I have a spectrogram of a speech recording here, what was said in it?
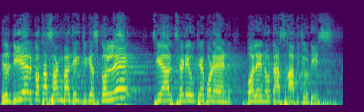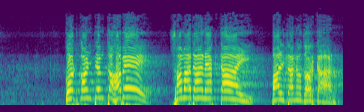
কিন্তু ডিএর কথা সাংবাদিক জিজ্ঞেস করলে চেয়ার ছেড়ে উঠে পড়েন। বলেন ওটা সাব জুডিস। কোর্ট কন্টেম তো হবে, সমাধান একটাই, পাল্টানো দরকার।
